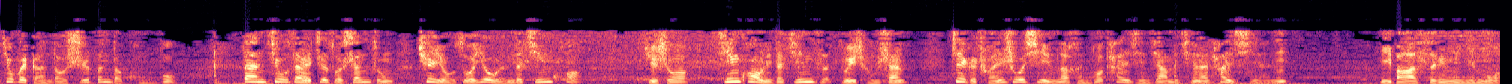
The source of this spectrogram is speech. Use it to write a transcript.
就会感到十分的恐怖。但就在这座山中，却有座诱人的金矿。据说金矿里的金子堆成山。这个传说吸引了很多探险家们前来探险。一八四零年年末，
